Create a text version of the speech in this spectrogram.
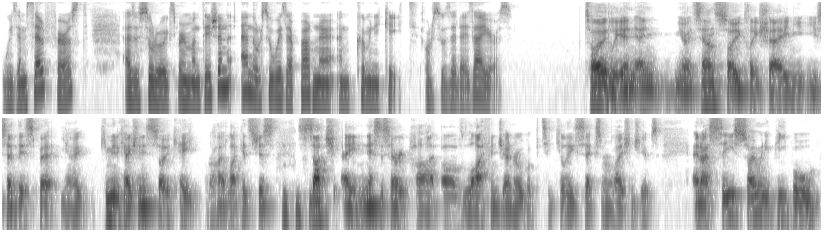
with themselves first as a solo experimentation and also with their partner and communicate also their desires Totally. And and you know, it sounds so cliche and you, you said this, but you know, communication is so key, right? Like it's just such a necessary part of life in general, but particularly sex and relationships. And I see so many people,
